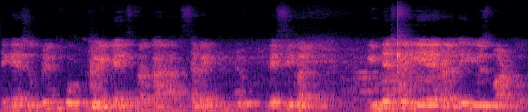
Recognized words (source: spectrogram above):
ಯಾಕೆಂದ್ರೆ ಸುಪ್ರೀಂ ಕೋರ್ಟ್ ಗೈಡ್ಲೈನ್ಸ್ ಪ್ರಕಾರ ಸೆವೆಂಟಿ ಟು ಡೆಸಿಮಲ್ ಇಂಡಸ್ಟ್ರಿಯಲ್ ಏರಿಯಾಗಳಲ್ಲಿ ಯೂಸ್ ಮಾಡಬಹುದು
